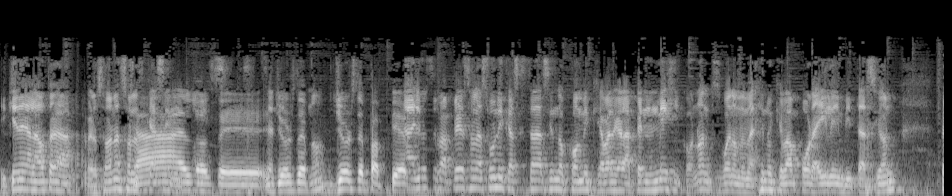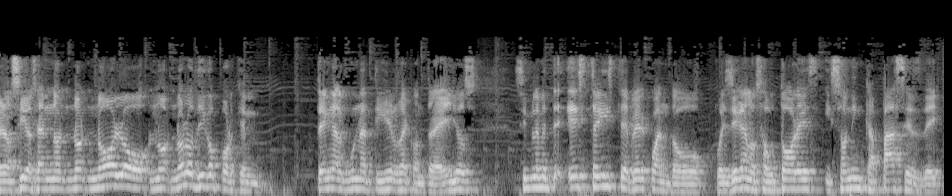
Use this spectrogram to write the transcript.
¿y quién era la otra persona? Son las que Ah, hacen. los de George de, ¿no? George de Papier. Ah, George de Papier son las únicas que están haciendo cómic que valga la pena en México, ¿no? Entonces, bueno, me imagino que va por ahí la invitación. Pero sí, o sea, no, no, no, lo, no, no lo digo porque tenga alguna tierra contra ellos. Simplemente es triste ver cuando pues llegan los autores y son incapaces de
